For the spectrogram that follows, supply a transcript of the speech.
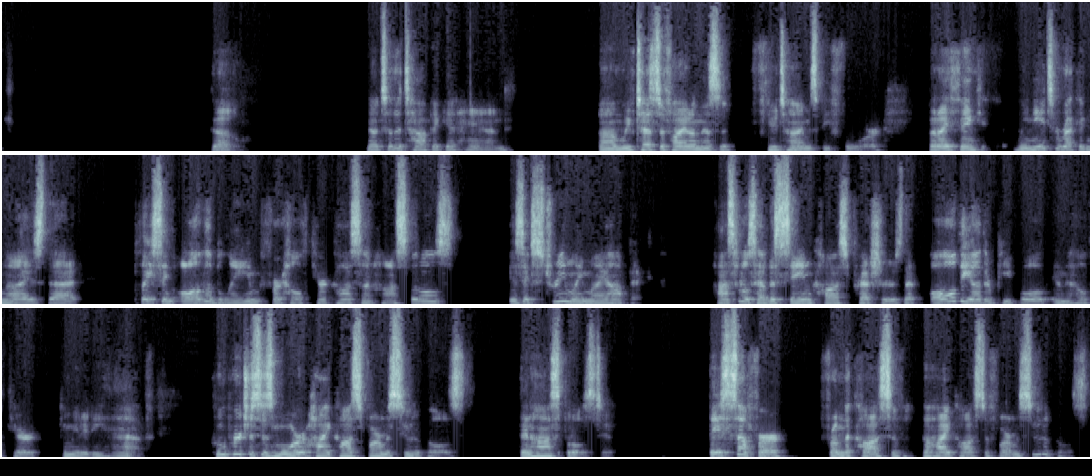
go. Now, to the topic at hand, um, we've testified on this a few times before, but I think we need to recognize that placing all the blame for healthcare costs on hospitals is extremely myopic. Hospitals have the same cost pressures that all the other people in the healthcare community have. Who purchases more high cost pharmaceuticals than hospitals do? They suffer from the cost of the high cost of pharmaceuticals.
